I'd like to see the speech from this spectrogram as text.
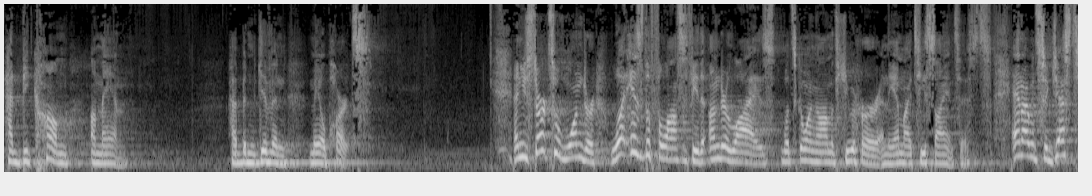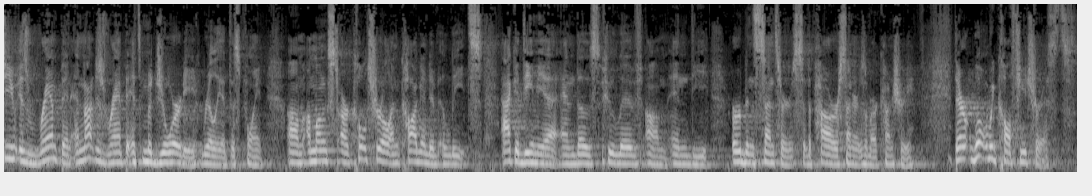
had become a man had been given male parts. And you start to wonder what is the philosophy that underlies what's going on with Hugh Herr and the MIT scientists? And I would suggest to you is rampant, and not just rampant, it's majority, really, at this point, um, amongst our cultural and cognitive elites, academia, and those who live um, in the urban centers, so the power centers of our country. They're what we call futurists.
